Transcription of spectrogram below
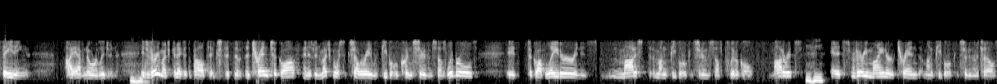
stating I have no religion. Mm-hmm. It's very much connected to politics. The, the, the trend took off and has been much more accelerated with people who consider themselves liberals. It took off later and is modest among people who consider themselves political moderates, mm-hmm. and it's a very minor trend among people who consider themselves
